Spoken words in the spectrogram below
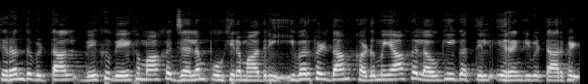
திறந்துவிட்டால் வெகு வேகமாக ஜலம் போகிற மாதிரி இவர்கள்தாம் கடுமையாக லௌகீகத்தில் இறங்கிவிட்டார்கள்.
